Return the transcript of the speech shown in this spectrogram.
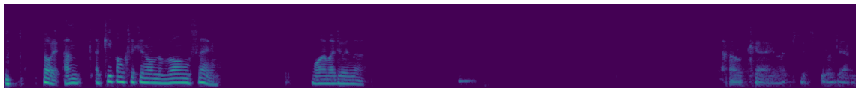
Sorry, I'm, I keep on clicking on the wrong thing. Why am I doing that? Okay, let's just go down.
